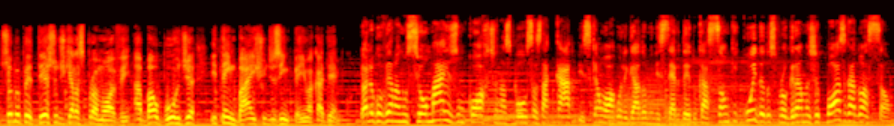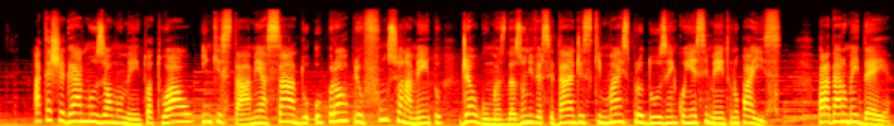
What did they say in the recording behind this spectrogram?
sob o pretexto de que elas promovem a balbúrdia e têm baixo desempenho acadêmico. E olha, o governo anunciou mais um corte nas bolsas da CAPES, que é um órgão ligado ao Ministério da Educação que cuida dos programas de pós-graduação. Até chegarmos ao momento atual em que está ameaçado o próprio funcionamento de algumas das universidades que mais produzem conhecimento no país. Para dar uma ideia,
